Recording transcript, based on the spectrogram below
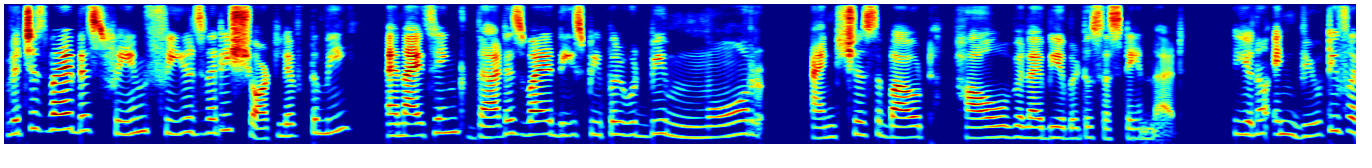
which is why this fame feels very short-lived to me. And i think that is why these people would be more anxious about how will i be able to sustain that you know in beauty for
